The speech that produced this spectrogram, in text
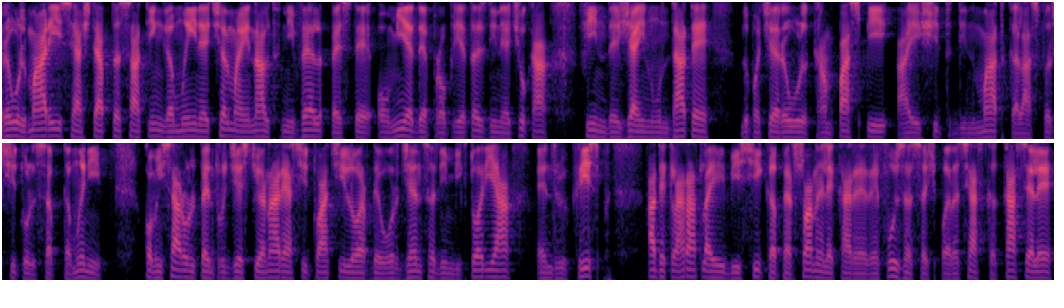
Râul Marii se așteaptă să atingă mâine cel mai înalt nivel, peste o mie de proprietăți din Eciuca fiind deja inundate, după ce râul Campaspi a ieșit din matcă la sfârșitul săptămânii. Comisarul pentru gestionarea situațiilor de urgență din Victoria, Andrew Crisp, a declarat la ABC că persoanele care refuză să-și părăsească casele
